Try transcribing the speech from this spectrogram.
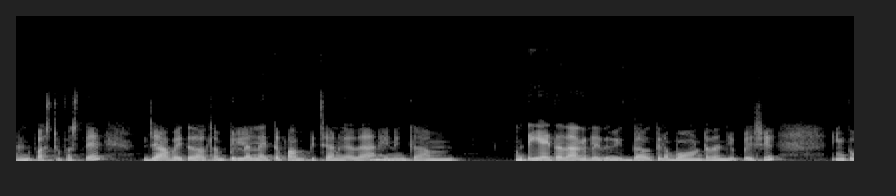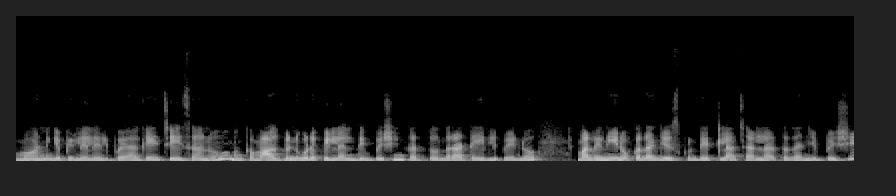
అండ్ ఫస్ట్ ఫస్టే జాబ్ అయితే తాగుతాం. పిల్లల్ని అయితే పంపించాను కదా. నేను ఇంకా టీ అయితే తాగలేదు. ఇది తాగితేనే బాగుంటుందని చెప్పేసి ఇంకా మార్నింగే పిల్లలు వెళ్ళిపోయాక చేశాను. ఇంకా మా హస్బెండ్ కూడా పిల్లల్ని దింపేసి ఇంకా తొందర అట్టే వెళ్ళిపోయాడు. మళ్ళీ నేను ఒక్కదాన్ని చేసుకుంటే ఎట్లా చల్లారుతుందని అని చెప్పేసి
